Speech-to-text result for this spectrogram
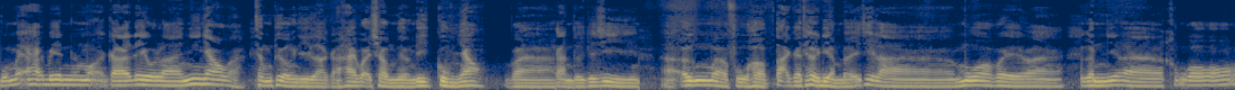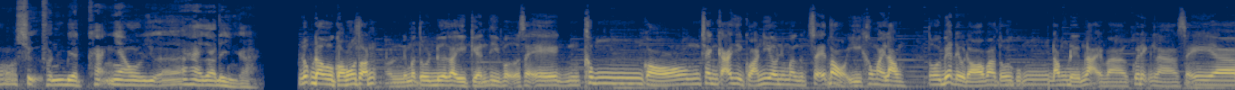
bố mẹ hai bên mọi cái đều là như nhau cả. Thông thường thì là cả hai vợ chồng thường đi cùng nhau và cảm thấy cái gì à, ưng mà phù hợp tại cái thời điểm đấy thì là mua về và gần như là không có sự phân biệt khác nhau giữa hai gia đình cả. Lúc đầu có mâu thuẫn. Nếu mà tôi đưa ra ý kiến thì vợ sẽ không có tranh cãi gì quá nhiều nhưng mà sẽ tỏ ý không hài lòng. Tôi biết điều đó và tôi cũng đong đếm lại và quyết định là sẽ à,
